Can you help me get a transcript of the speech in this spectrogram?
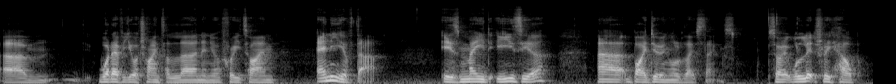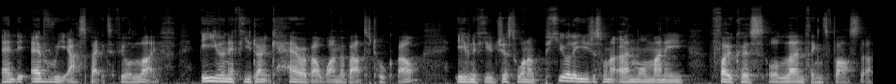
um, whatever you're trying to learn in your free time, any of that is made easier uh, by doing all of those things. So it will literally help every aspect of your life, even if you don't care about what I'm about to talk about, even if you just want to purely, you just want to earn more money, focus, or learn things faster,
